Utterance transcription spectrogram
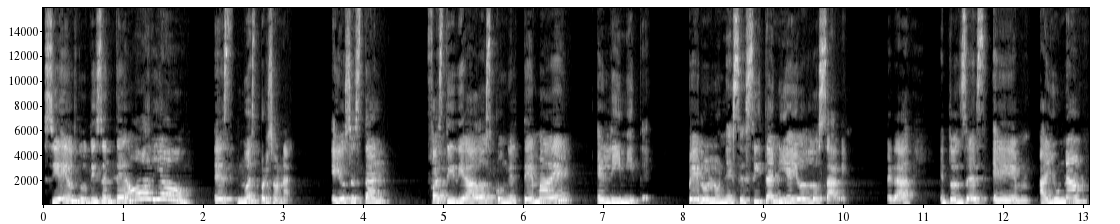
Si ellos nos dicen te odio, es, no es personal. Ellos están fastidiados con el tema de el límite, pero lo necesitan y ellos lo saben, ¿verdad? Entonces, em, hay una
